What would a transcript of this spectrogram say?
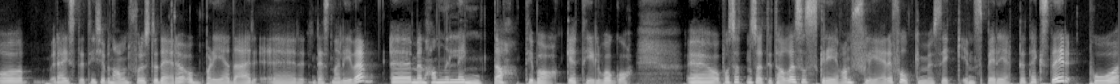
og reiste til København for å studere, og ble der eh, resten av livet. Eh, men han lengta tilbake til Vågå. Eh, og på 1770-tallet så skrev han flere folkemusikkinspirerte tekster på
